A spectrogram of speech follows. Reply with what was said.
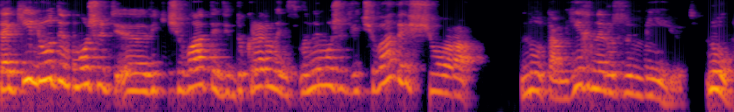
такі люди можуть е, відчувати відокремленість, вони можуть відчувати, що ну, там, їх не розуміють. Ну,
